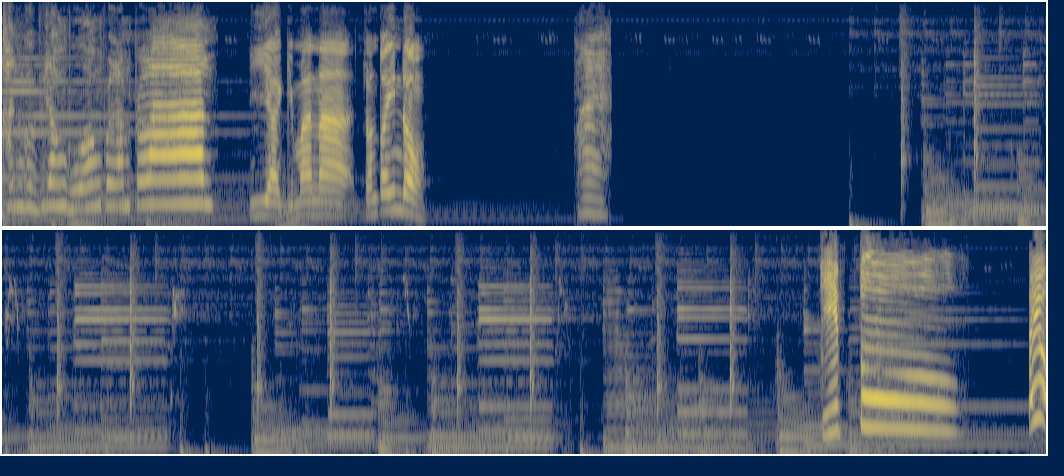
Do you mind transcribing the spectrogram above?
Kan Kan gue bilang buang pelan-pelan. Iya, gimana? Contohin dong. Nah, Gitu. Ayo.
